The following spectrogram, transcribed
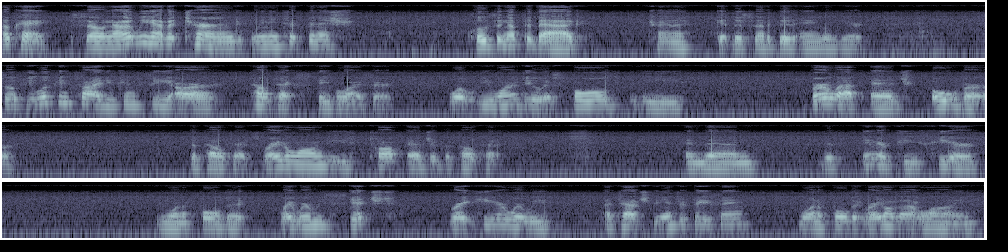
Okay, so now that we have it turned, we need to finish closing up the bag. Trying to get this at a good angle here. So if you look inside, you can see our Peltex stabilizer. What you want to do is fold the burlap edge over the Peltex, right along the top edge of the Peltex. And then this inner piece here, you want to fold it right where we stitched, right here where we attached the interfacing, you want to fold it right on that line.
